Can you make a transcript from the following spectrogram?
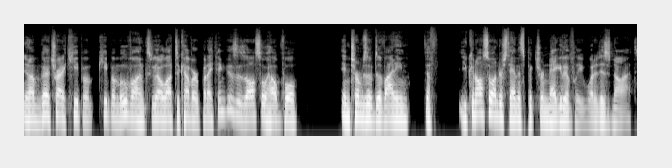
you know, I'm going to try to keep a keep a move on because we got a lot to cover. But I think this is also helpful in terms of dividing the. You can also understand this picture negatively, what it is not.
